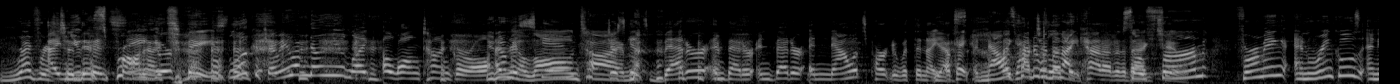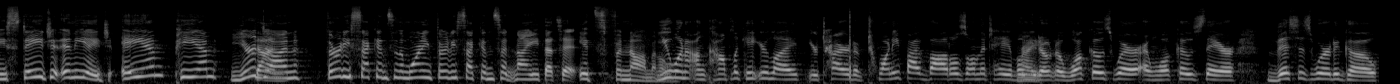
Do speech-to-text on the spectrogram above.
reverent and to you this can see your face. Look at you. I mean, I've known you like a long time, girl. You've known me the a long Just gets better and better and better, and now it's partnered with the night. Yes, Okay, and now it's I have partnered to with let the night. cat out of the so bag firm, too. firming, and wrinkles, any stage at any age. AM, PM, you're Done. done. 30 seconds in the morning, 30 seconds at night. That's it. It's phenomenal. You want to uncomplicate your life. You're tired of 25 bottles on the table. You don't know what goes where and what goes there. This is where to go,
